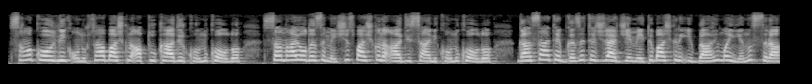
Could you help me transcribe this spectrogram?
Sanko Holding Onursal Başkanı Abdülkadir Konukoğlu, Sanayi Odası Meclis Başkanı Adi Sani Konukoğlu, Gaziantep Gazeteciler Cemiyeti Başkanı İbrahim Ay'ın yanı sıra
